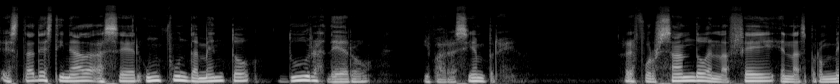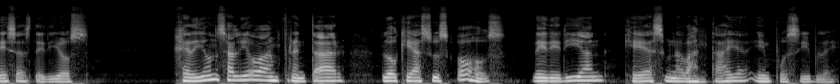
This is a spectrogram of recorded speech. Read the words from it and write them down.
está destinada a ser un fundamento duradero y para siempre, reforzando en la fe en las promesas de Dios. Gedeón salió a enfrentar lo que a sus ojos le dirían que es una batalla imposible.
